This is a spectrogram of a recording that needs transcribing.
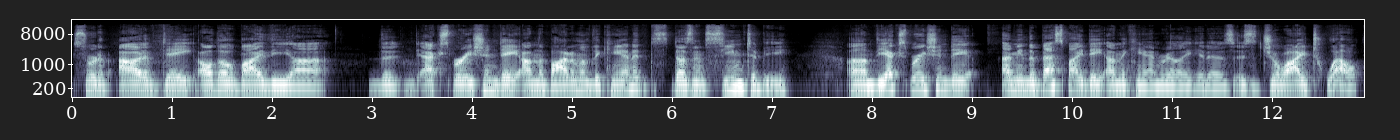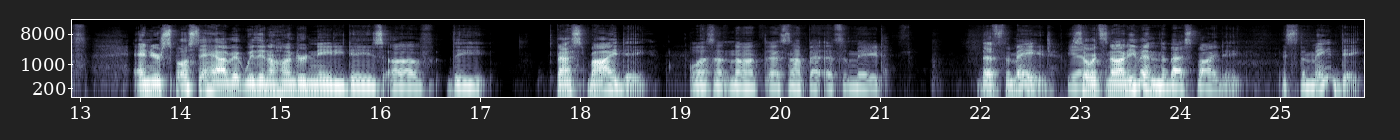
sort of out of date. Although by the uh, the expiration date on the bottom of the can, it doesn't seem to be. Um, the expiration date, I mean, the best by date on the can, really, it is is July 12th, and you're supposed to have it within 180 days of the best buy date. Well, that's not no, that's not bad. That's a made. That's the made. Yeah. So it's not even the best buy date. It's the made date.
